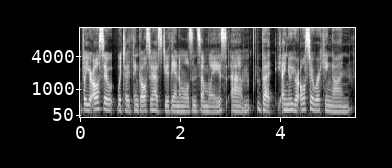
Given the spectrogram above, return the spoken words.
But you're also, which I think also has to do with animals in some ways. Um, but I know you're also working on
